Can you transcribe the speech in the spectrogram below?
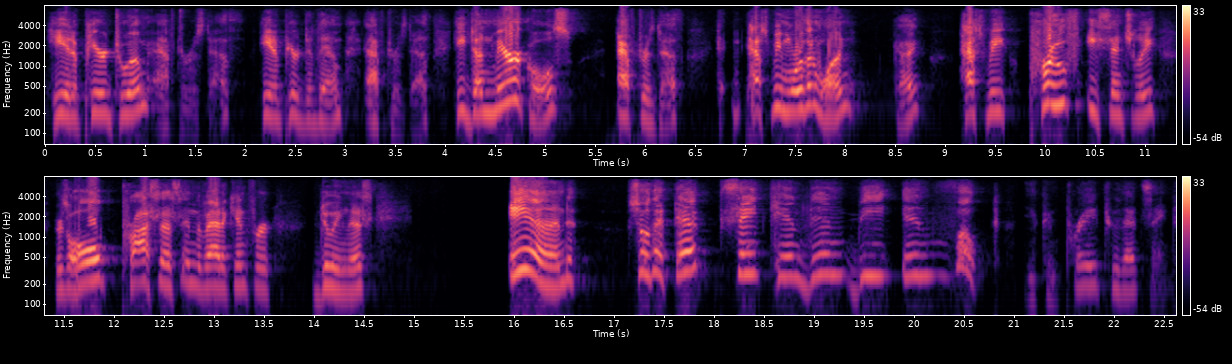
he had appeared to him after his death. He had appeared to them after his death. He'd done miracles after his death. It has to be more than one, okay? Has to be proof, essentially. There's a whole process in the Vatican for doing this. And so that that saint can then be invoked. You can pray to that saint.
